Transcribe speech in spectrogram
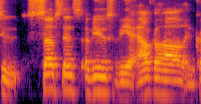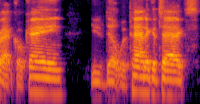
to substance abuse via alcohol and crack cocaine. You dealt with panic attacks,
